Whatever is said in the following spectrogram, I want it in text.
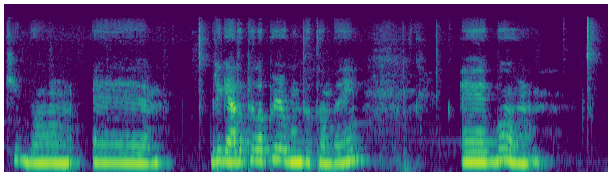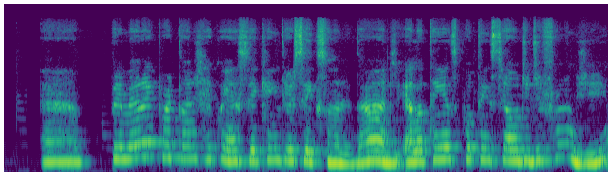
que bom. É... Obrigada pela pergunta também. É, bom, é, primeiro é importante reconhecer que a interseccionalidade ela tem esse potencial de difundir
